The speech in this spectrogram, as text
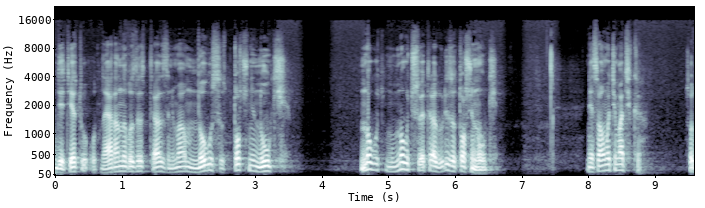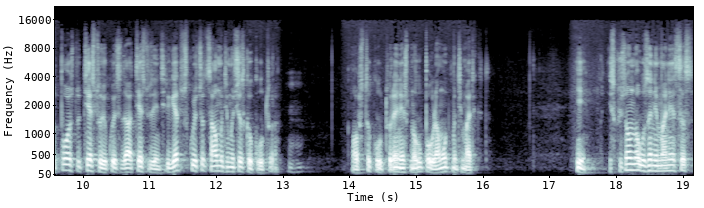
Детето от най-ранна възраст трябва да занимава много с точни науки. Много, много часове трябва дори за точни науки. Не само математика. Защото повечето тестове, които се дават тестове за интелигентност, включват само математическа култура. Общата култура е нещо много по-голямо от математиката. И изключително много занимание с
